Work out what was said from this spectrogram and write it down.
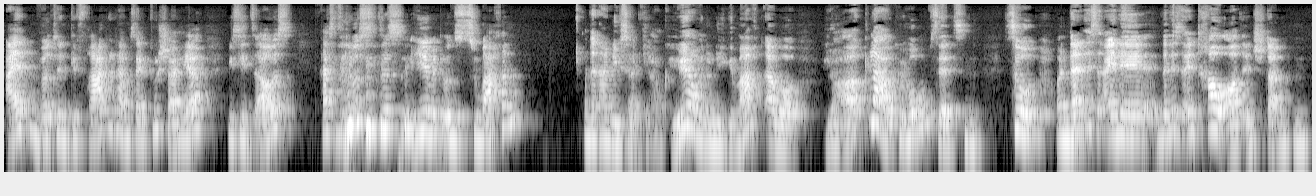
Alpenwirtin gefragt und haben gesagt, du schau her, wie sieht's aus? Hast du Lust, das hier mit uns zu machen? Und dann haben die gesagt, ja, okay, haben wir noch nie gemacht, aber ja, klar, können wir umsetzen. So, und dann ist eine, dann ist ein Trauort entstanden.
